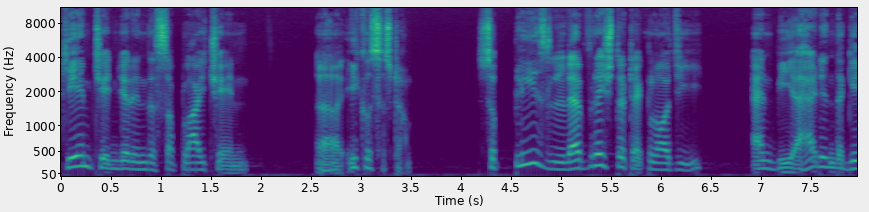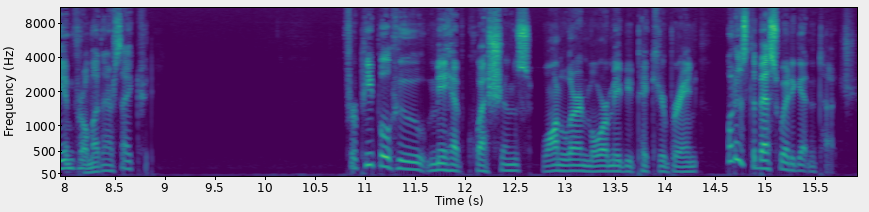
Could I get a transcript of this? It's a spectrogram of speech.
game changer in the supply chain uh, ecosystem. So please leverage the technology and be ahead in the game from others actually. For people who may have questions, want to learn more, maybe pick your brain, what is the best way to get in touch?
